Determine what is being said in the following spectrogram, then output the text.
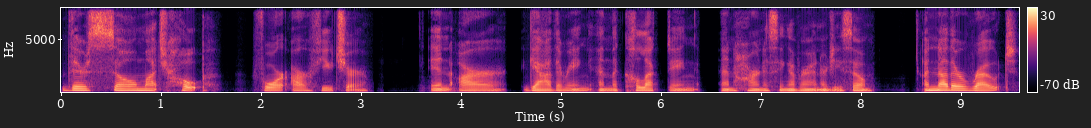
there's so much hope for our future in our gathering and the collecting and harnessing of our energy. So, another route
